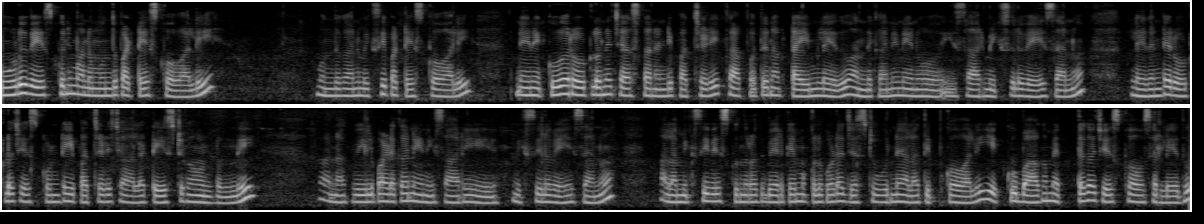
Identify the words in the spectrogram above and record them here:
మూడు వేసుకుని మనం ముందు పట్టేసుకోవాలి. ముందుగానే మిక్సీ పట్టేసుకోవాలి. నేను ఎక్కువగా రోట్లోనే చేస్తానండి పచ్చడి కాకపోతే నాకు టైం లేదు. అందుకని నేను ఈసారి మిక్సీలో వేసాను. లేదంటే రోట్లో చేసుకుంటే ఈ పచ్చడి చాలా టేస్ట్గా ఉంటుంది. నాకు వీలు పడక నేను ఈసారి మిక్సీలో వేసాను. అలా మిక్సీ వేసుకున్న తర్వాత బీరకాయ ముక్కలు కూడా జస్ట్ ఊరినే అలా తిప్పుకోవాలి. ఎక్కువ బాగా మెత్తగా చేసుకో అవసరం లేదు.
